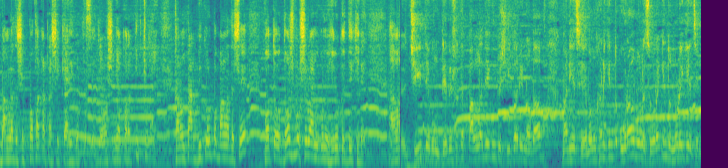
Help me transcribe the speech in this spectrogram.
বাংলাদেশের পতাকাটা সে ক্যারি করতেছে। এটা অস্বীকার করার কিচ্ছু নাই। কারণ তার বিকল্প বাংলাদেশে গত দশ বছরও আমি কোনো হিরোকে দেখি নাই। জিৎ এবং দেবের সাথে পাল্লা দিয়ে কিন্তু শিকারি নবাব বানিয়েছে এবং ওখানে কিন্তু ওরাও বলেছে, ওরা কিন্তু নড়ে গিয়েছিল।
